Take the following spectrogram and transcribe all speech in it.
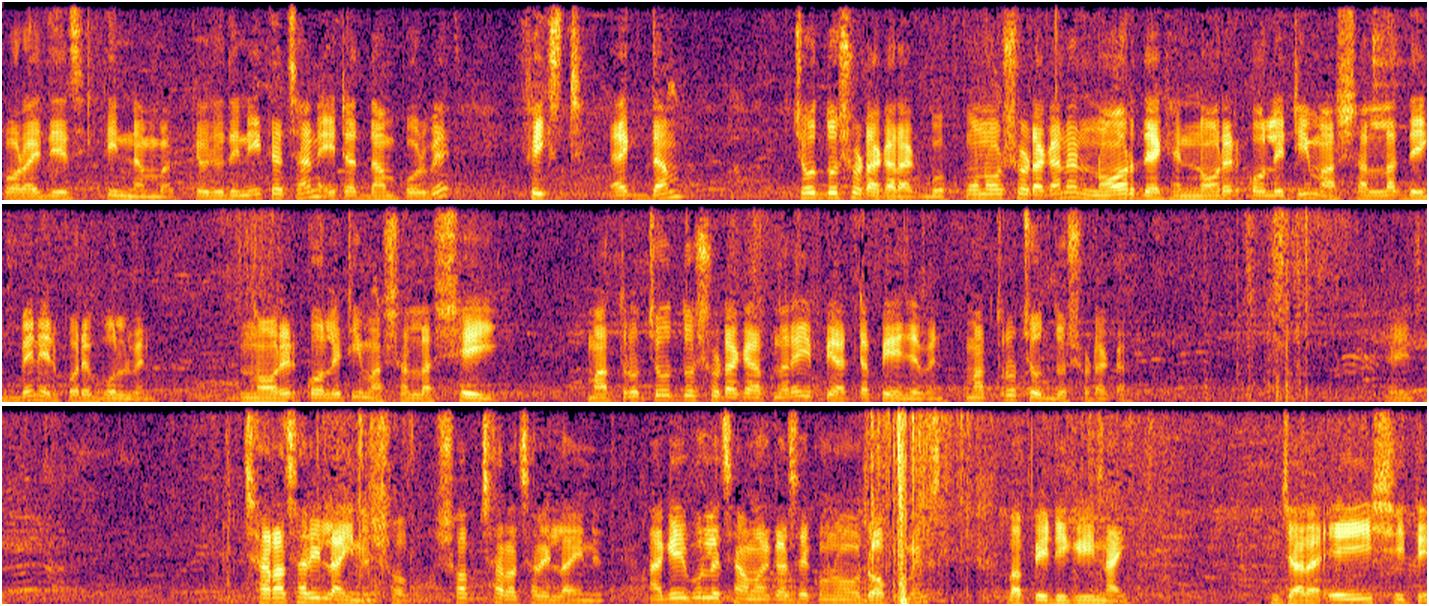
পরাই দিয়েছি তিন নাম্বার। কেউ যদি নিতে চান, এটার দাম পড়বে ফিক্সড, একদম চোদ্দোশো টাকা রাখব। পনেরোশো টাকা না, নর দেখেন, নরের কোয়ালিটি মার্শাল্লাহ দেখবেন, এরপরে বলবেন। নরের কোয়ালিটি মার্শাল্লাহ সেই। মাত্র চোদ্দোশো টাকা আপনারা এই পেয়ারটা পেয়ে যাবেন। মাত্র চোদ্দোশো টাকা। এই যে। ছাড়াছাড়ি লাইনের সব সব ছাড়াছাড়ি লাইনের আগেই বলেছে আমার কাছে কোনো ডকুমেন্টস বা পেডিগ্রি নাই। যারা এই শীতে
